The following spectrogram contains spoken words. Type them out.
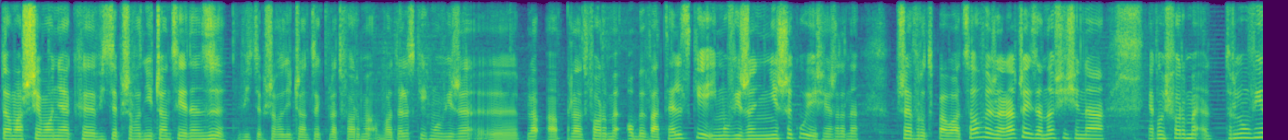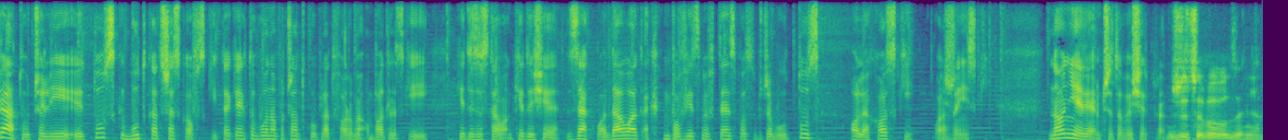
Tomasz Siemoniak, wiceprzewodniczący, jeden z wiceprzewodniczących Platformy Obywatelskiej, mówi, że y, Platformy Obywatelskiej i mówi, że nie szykuje się żaden przewrót pałacowy, że raczej zanosi się na jakąś formę triumviratu, czyli Tusk, Budka, Trzaskowski, tak jak to było na początku Platformy Obywatelskiej, kiedy, została, kiedy się zakładała, tak powiedzmy w ten sposób, że był Tusk, Olechowski, Łażyński. No nie wiem, czy to by się sprawdziło. Życzę powodzenia.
